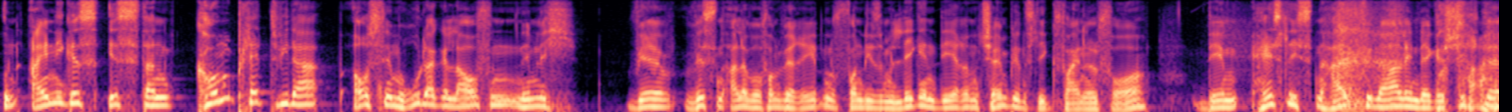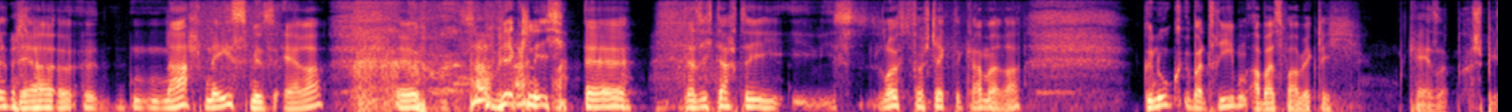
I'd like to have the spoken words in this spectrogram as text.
Und einiges ist dann komplett wieder aus dem Ruder gelaufen, nämlich wir wissen alle, wovon wir reden, von diesem legendären Champions League Final Four, dem hässlichsten Halbfinale in der Geschichte der äh, nach Naismith-Ära. Äh, so wirklich, äh, dass ich dachte, es läuft versteckte Kamera. Genug übertrieben, aber es war wirklich Käse, das Spiel.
